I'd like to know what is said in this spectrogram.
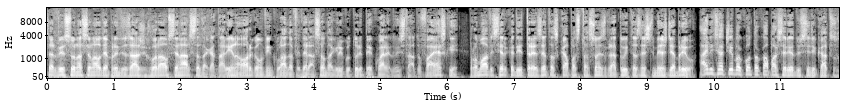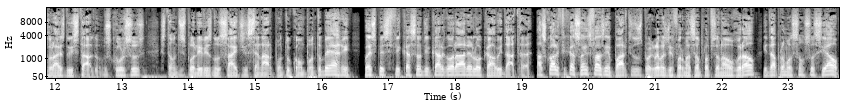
Serviço Nacional de Aprendizagem Rural Senar Santa Catarina, órgão vinculado à Federação da Agricultura e Pecuária do Estado, FAESC, promove cerca de 300 capacitações gratuitas neste mês de abril. A iniciativa conta com a parceria dos sindicatos rurais do Estado. Os cursos estão disponíveis no site senar.com.br com a especificação de carga horária, local e data. As qualificações fazem parte dos programas de formação profissional rural e da promoção social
